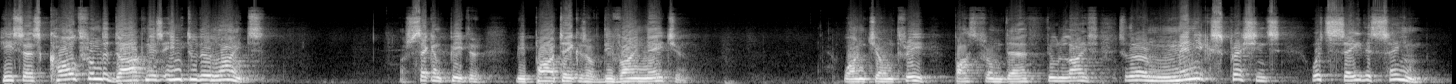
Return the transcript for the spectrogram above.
he says, called from the darkness into the light. Or 2 Peter, be partakers of divine nature. 1 John 3, passed from death to life. So there are many expressions which say the same.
